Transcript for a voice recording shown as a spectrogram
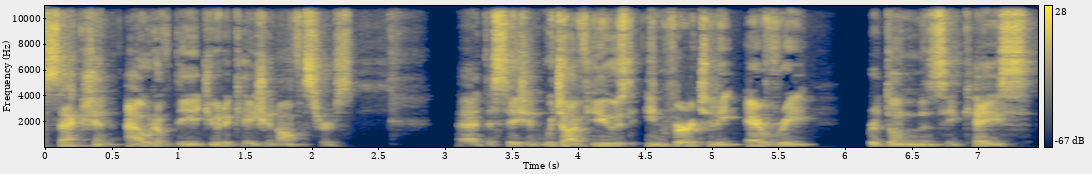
section out of the adjudication officer's uh, decision, which I've used in virtually every redundancy case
